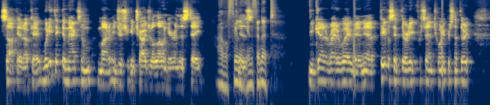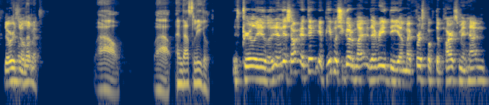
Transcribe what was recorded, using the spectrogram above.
suck it, okay? What do you think the maximum amount of interest you can charge at a loan here in this state? I have a feeling Is- infinite. You got it right away, man. Yeah, people say thirty percent, twenty percent, thirty. There is No no, limit. limit. Wow. Wow. And that's legal. It's purely and this. If, they, if people should go to my, they read the uh, my first book, The Pirates of Manhattan,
